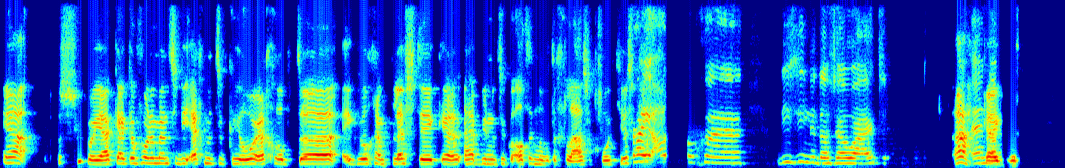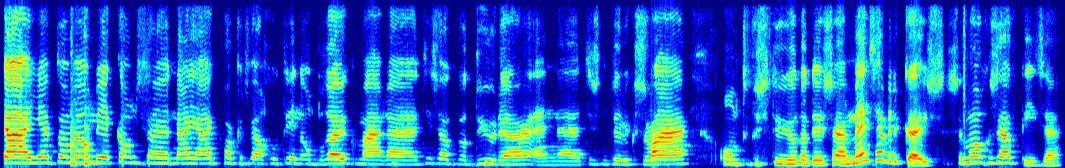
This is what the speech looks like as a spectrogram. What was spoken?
Ja, super. Ja, kijk, en voor de mensen die echt natuurlijk heel erg op de... Ik wil geen plastic, eh, heb je natuurlijk altijd nog de glazen potjes. Kan je ook nog, eh, die zien er dan zo uit. Ah, En kijk. Ja, je hebt dan wel meer kansen. Nou ja, ik pak het wel goed in op breuk, maar eh, het is ook wat duurder. En eh, het is natuurlijk zwaar om te versturen. Dus eh, mensen hebben de keus. Ze mogen zelf kiezen.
